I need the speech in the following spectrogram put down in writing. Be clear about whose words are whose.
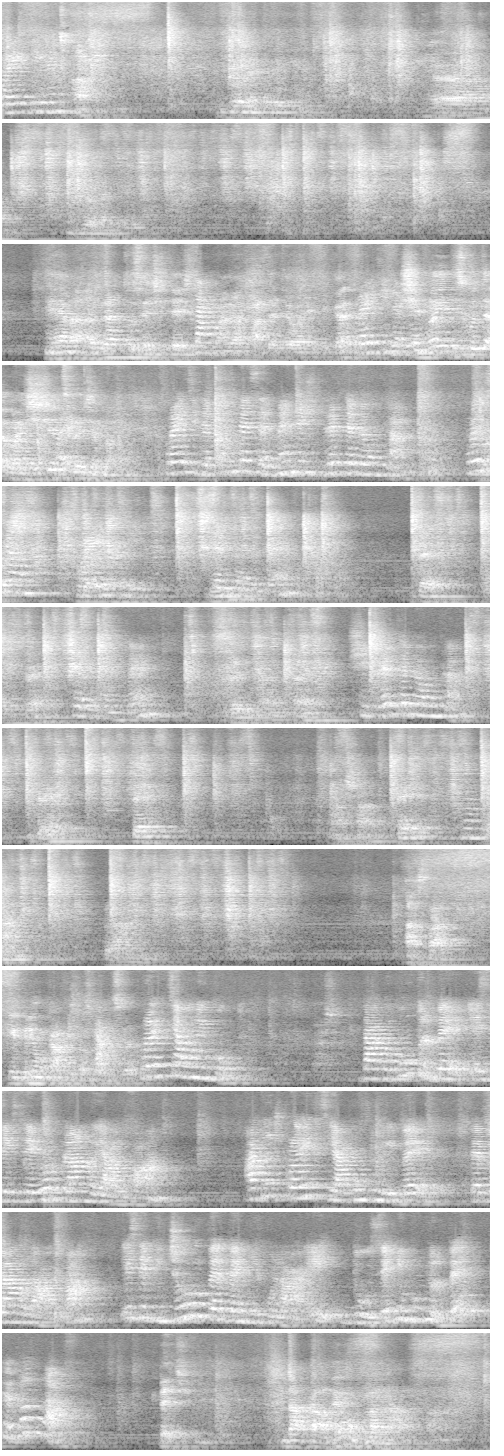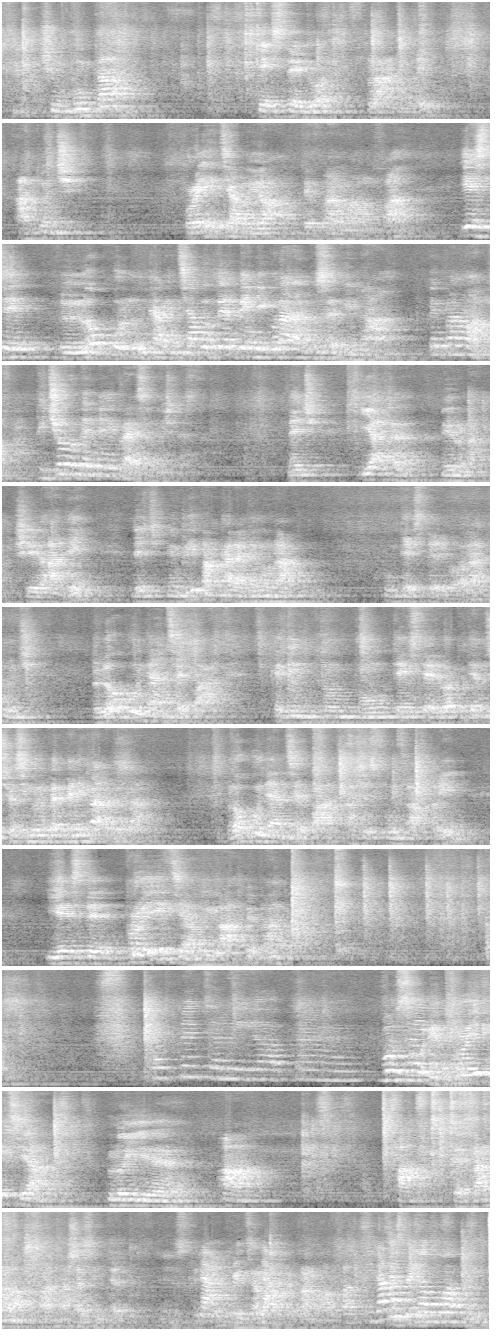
Speaker 1: proiecțiile?
Speaker 2: Ah. Geometrie. Uh, geometrie. Mihaela, aș vrea tu să citești
Speaker 1: Da.
Speaker 2: mai la partea teoretică.
Speaker 1: Proiecțiile.
Speaker 2: Și noi discutăm aici și ce înțelegem noi.
Speaker 1: Proiecții de puncte, segmente și drepte pe un plan. Proiecția proiecții de puncte,
Speaker 2: De puncte,
Speaker 1: segmente
Speaker 2: segmente,
Speaker 1: și drepte pe un plan.
Speaker 2: drept, pe, așa, pe
Speaker 1: Un plan.
Speaker 2: plan. Asta e primul capitol,
Speaker 1: Da.
Speaker 2: da.
Speaker 1: Proiecția unui punct. Dacă punctul B este exterior planului alfa, atunci proiecția punctului B pe planul alfa este piciorul perpendicularei duse din punctul B pe planul alfa.
Speaker 2: Deci, dacă avem un plan alfa și un punct A exterior planului, atunci proiecția lui A pe planul alfa este locul în care înțeapă perpendiculara adusă din A pe planul alfa. Piciorul perpendicular se numește asta. Deci, iată Miruna și Adi. Deci, în clipa în care avem un A punct exterior, atunci locul unde a înțepat, că dintr-un punct exterior putem duce o singură perpendiculară pe plan. Locul unde a înțepat acest punct A prim, este proiecția lui A pe planul A.
Speaker 3: Dar proiecția lui A, planul...
Speaker 2: Vă spune, proiecția lui uh, A, A pe planul alfa, așa se inter- scrie,
Speaker 1: Da,
Speaker 2: proiecția
Speaker 1: da.
Speaker 2: lui A pe planul alfa,
Speaker 1: Da, da.
Speaker 2: este egal cu A prim.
